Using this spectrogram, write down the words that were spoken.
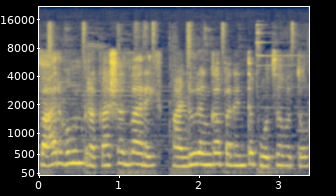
स्वार होऊन प्रकाशाद्वारे पांडुरंगापर्यंत पोचवतो.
